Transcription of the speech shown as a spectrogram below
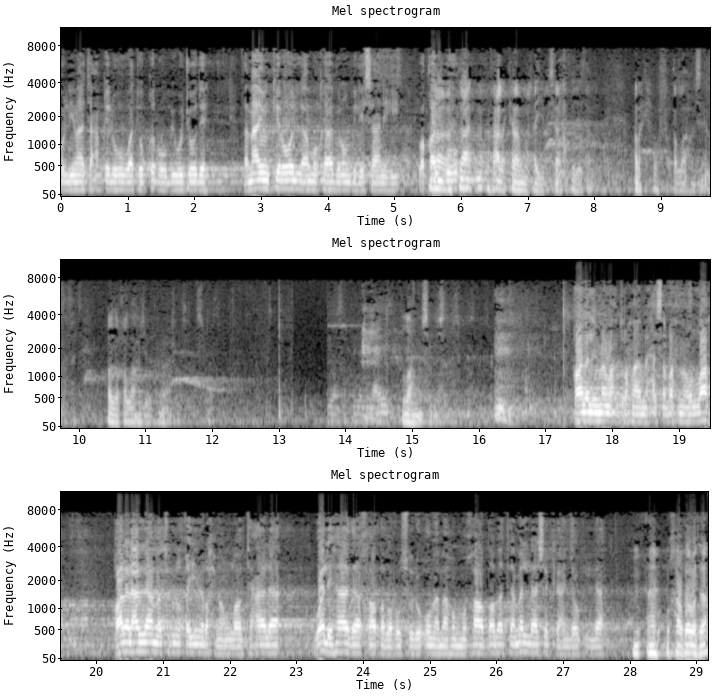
كل ما تعقله وتقر بوجوده فما ينكره إلا مكابر بلسانه وقلبه. لا نقف على كلام القيم بارك وفق الله وسلم. رزق الله جل اللهم صل وسلم. قال الإمام عبد الرحمن بن حسن رحمه الله قال العلامة ابن القيم رحمه الله تعالى ولهذا خاطب الرسل أممهم مخاطبة من لا شك عنده في الله. مخاطبة؟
